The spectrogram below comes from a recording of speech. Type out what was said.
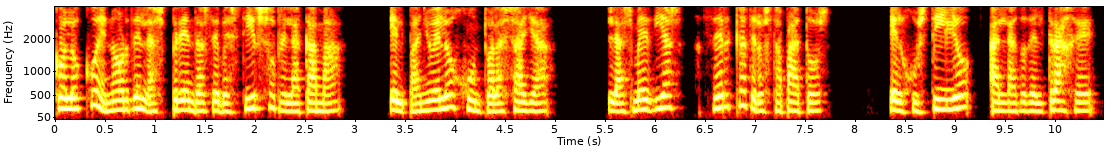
Colocó en orden las prendas de vestir sobre la cama el pañuelo junto á la saya las medias cerca de los zapatos el justillo al lado del traje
